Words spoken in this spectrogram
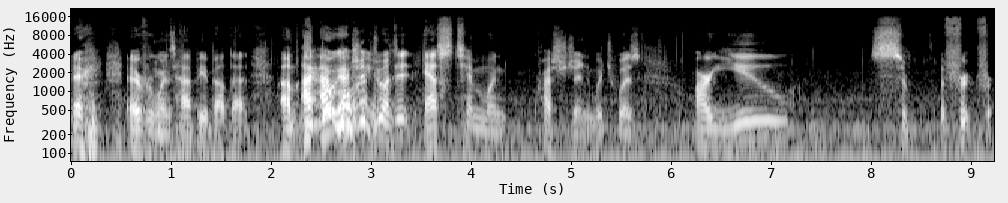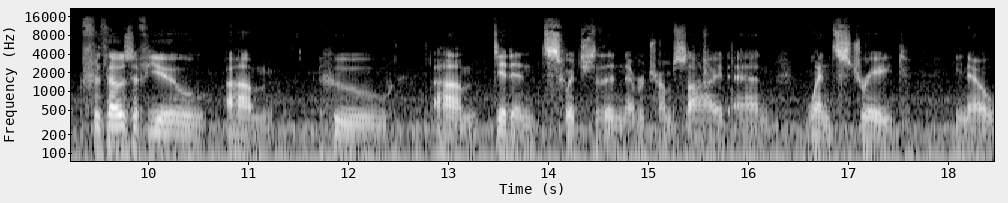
everyone's happy about that. Um, I, I actually wanted to ask Tim one question, which was, are you for, for for those of you um, who um, didn't switch to the Never Trump side and went straight, you know,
